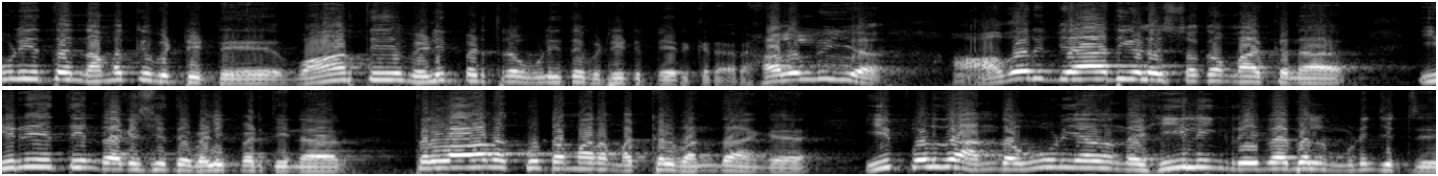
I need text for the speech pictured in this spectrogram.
ஊழியத்தை நமக்கு விட்டுட்டு வார்த்தையை வெளிப்படுத்துகிற ஊழியத்தை விட்டுட்டு போயிருக்கிறார். ஹலலுயா அவர் வியாதிகளை சுகமாக்கினார் இதயத்தின் ரகசியத்தை வெளிப்படுத்தினார் திரளான கூட்டமான மக்கள் வந்தாங்க. இப்பொழுது அந்த ஊழியம் அந்த ஹீலிங் ரிவைவல் முடிஞ்சிட்டு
